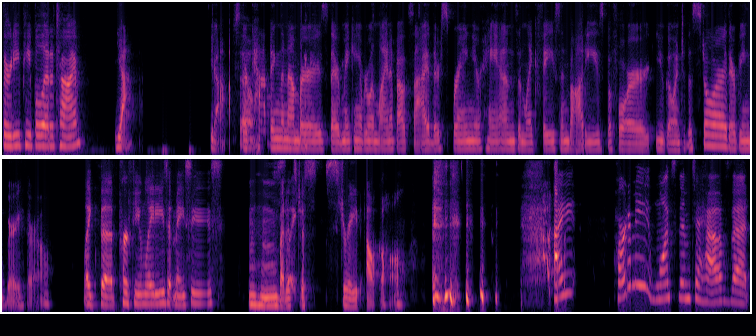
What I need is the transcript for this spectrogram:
30 people at a time? Yeah. Yeah. So They're capping the numbers. They're making everyone line up outside. They're spraying your hands and like face and bodies before you go into the store. They're being very thorough. like the perfume ladies at Macy's. hmm It's but it's like- just straight alcohol. I part of me wants them to have that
